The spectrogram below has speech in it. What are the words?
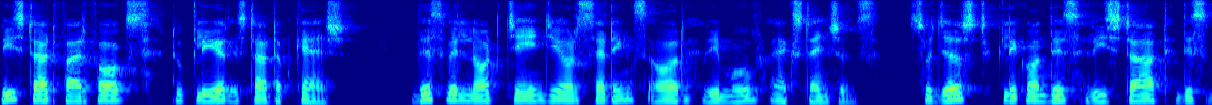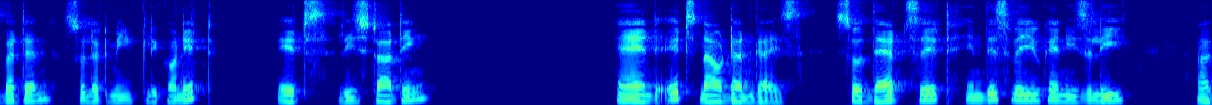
restart Firefox to clear startup cache. This will not change your settings or remove extensions. So just click on this restart this button. So let me click on it. It's restarting and it's now done guys. So that's it. In this way you can easily uh,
